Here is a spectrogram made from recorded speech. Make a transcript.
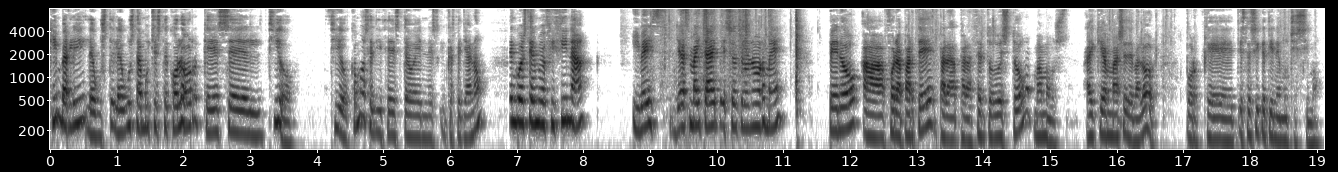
Kimberly le, gusta mucho este color, que es el tío. Tío, ¿cómo se dice esto en, castellano? Tengo este en mi oficina y veis, Just My Type es otro enorme, pero uh, fuera parte, para, para hacer todo esto, vamos, hay que amarse de valor, porque este sí que tiene muchísimo.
